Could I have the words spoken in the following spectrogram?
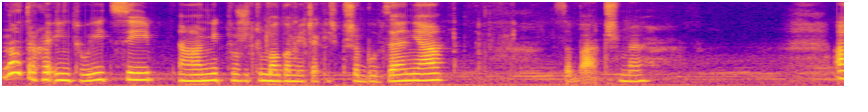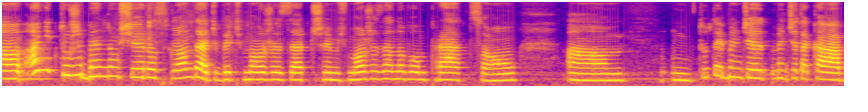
no trochę intuicji. Niektórzy tu mogą mieć jakieś przebudzenia. Zobaczmy. A, niektórzy będą się rozglądać być może za czymś, może za nową pracą. Um, tutaj będzie, będzie taka,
